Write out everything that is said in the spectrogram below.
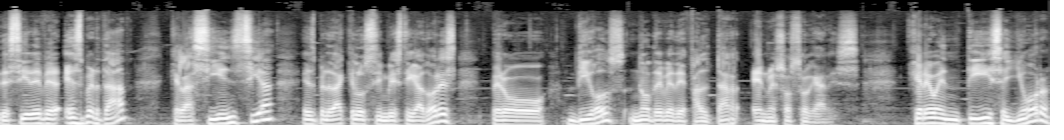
decir, es verdad que la ciencia, es verdad que los investigadores, pero Dios no debe de faltar en nuestros hogares. Creo en ti, Señor,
